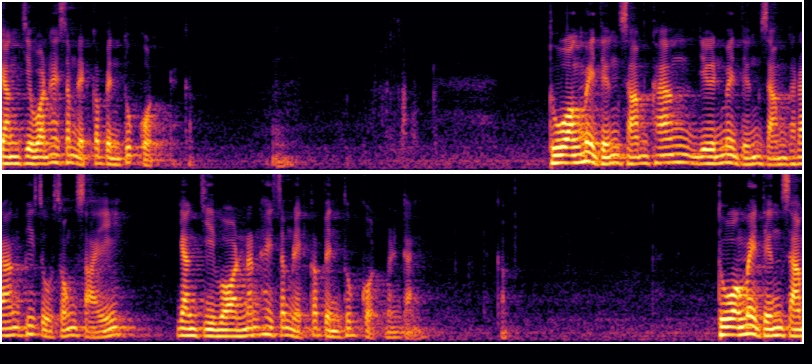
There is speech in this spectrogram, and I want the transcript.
ยังจีวรให้สำเร็จก็เป็นทุกกฎครับทวงไม่ถึงสามครั้ง ยืนไม่ถึงสามครั้ง พิสูจน์สงสัย ยังจีวรนนั้นให้สำเร็จก็เป็นทุกกฎเหมือนกัน ทวงไม่ถึงสาม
